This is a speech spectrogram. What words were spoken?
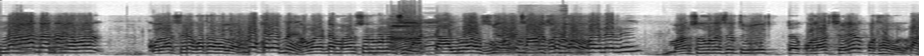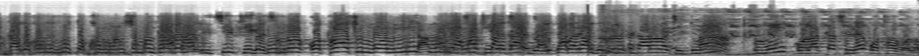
না। না না না। আমার কলার ছেড়ে কথা বলো। কোনো কলার নেই। আমার একটা মান সম্মান আছে। কালু আর তুমি সময় মান সম্মান বলো। ফাইলানি মান সম্মান আছে তুমি কলার ছেড়ে কথা বলো। টাকা যখন লিখবি তখন মান সম্মান টাকা ফাইলানি লিচি ঠিক আছে। কোনো কথা শুনব নি। তুই আমার ঠিক আছে। যাইতে পারি দে। কোনো একটা কারণ আছে। তুমি হ্যাঁ। তুমি কলারটা ছেড়ে কথা বলো।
